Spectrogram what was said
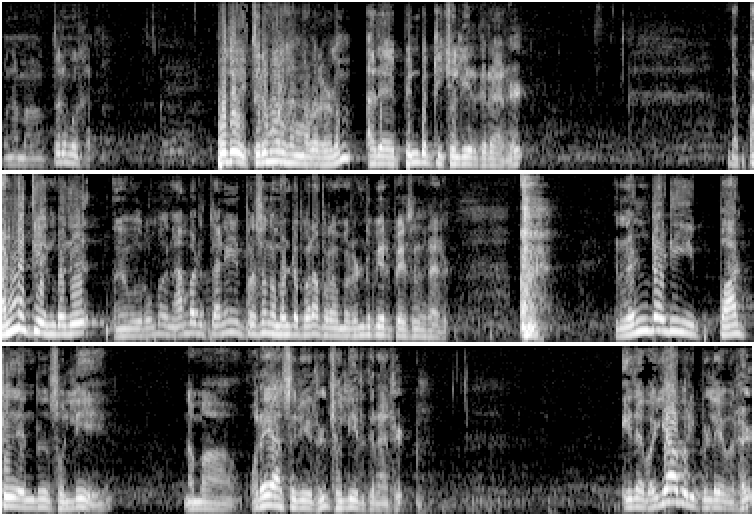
நம்ம திருமுருகன் புதுவை திருமுருகன் அவர்களும் அதை பின்பற்றி சொல்லியிருக்கிறார்கள். இந்த பண்ணத்து என்பது ரொம்ப நாம் தனி பிரசங்கம் பண்ணிட்டு போகிறோம் அப்புறம் ரெண்டு பேர் பேசுகிறார்கள். ரெண்டடி பாட்டு என்று சொல்லி நம்ம உரையாசிரியர்கள் சொல்லியிருக்கிறார்கள். இதை வையாபுரி பிள்ளையவர்கள்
